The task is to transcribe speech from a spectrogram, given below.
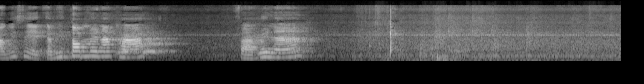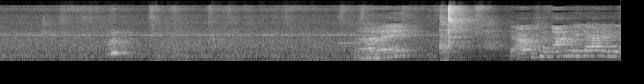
ากพิเศษกับพี่ต้มด้วยนะคะ ฝากด้วยนะไหนจะเอาชนะให้ได้เล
